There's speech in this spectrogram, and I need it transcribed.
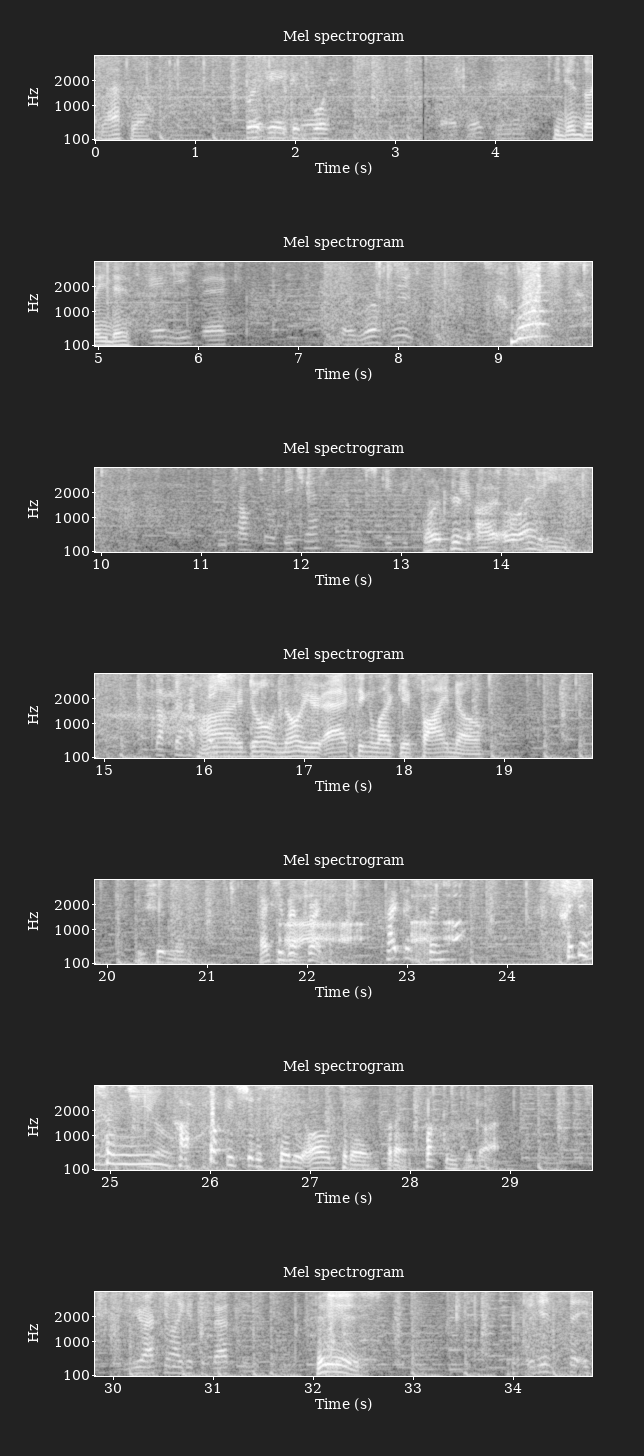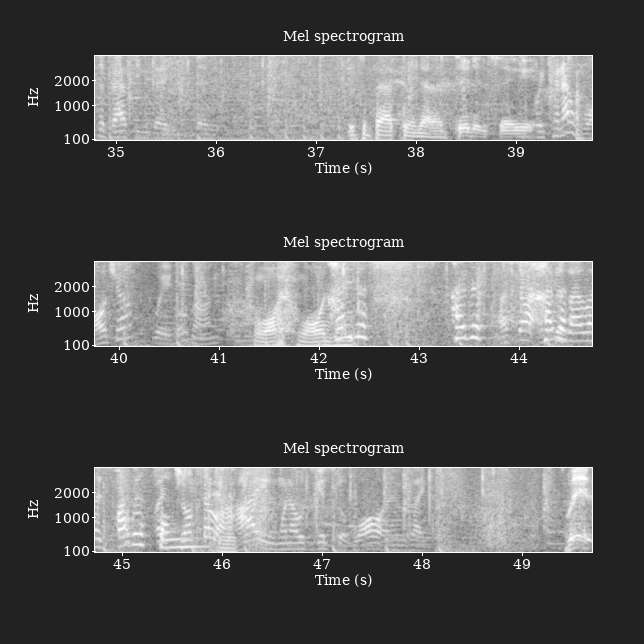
Laugh though. Break in, good boy. Stop working. You did though, you did. Hey, he's back. So look, look. What? You talk to a bitch ass, and I'm gonna skip it. What is this? IOM? Doctor have I patience. don't know. You're acting like if I know. You should know. Actually, best friend. Uh, Hi, best uh, friend. I just Shut up, Gio. I fucking should have said it all today, but I fucking forgot. You're acting like it's a bad thing. It is. It is. It's a bad thing that you said it. It's a bad thing that I didn't say it. Wait, can I wall jump? Wait, hold on. Wall, wall jump. Hibis! Hibis! I thought because I like I Hibis! jumped out Damn high when I was against the wall, and it was like, Well...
